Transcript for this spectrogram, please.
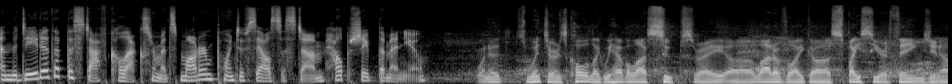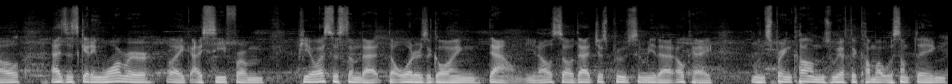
and the data that the staff collects from its modern point of sale system helps shape the menu. When it's winter and it's cold, like we have a lot of soups, right? Uh, a lot of like uh, spicier things, you know. As it's getting warmer, like I see from POS system that the orders are going down, you know. So that just proves to me that okay, when spring comes, we have to come up with something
